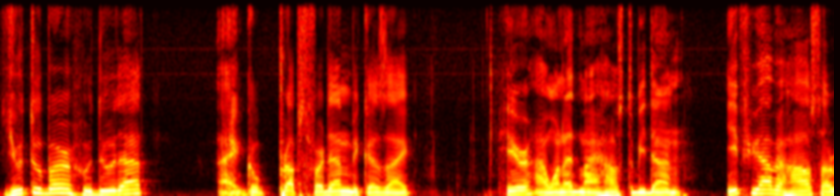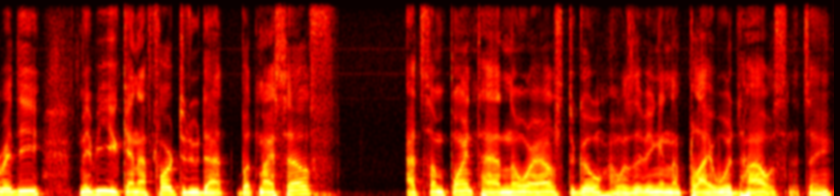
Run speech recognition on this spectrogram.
YouTuber who do that, I go props for them because like here I wanted my house to be done. If you have a house already, maybe you can afford to do that. But myself, at some point, I had nowhere else to go. I was living in a plywood house, let's say,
